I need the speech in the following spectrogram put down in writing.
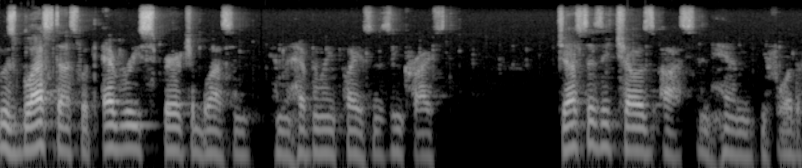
who has blessed us with every spiritual blessing in the heavenly places in Christ, just as He chose us in Him before the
